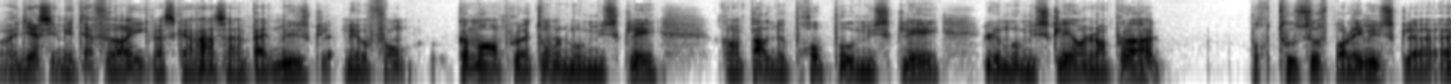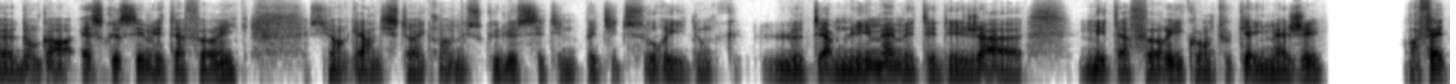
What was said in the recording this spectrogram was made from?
on va dire c'est métaphorique parce vin, ça n'a pas de muscle. Mais au fond, comment emploie-t-on le mot musclé? Quand on parle de propos musclés, le mot musclé, on l'emploie pour tout sauf pour les muscles. Euh, donc, est-ce que c'est métaphorique? Si on regarde historiquement, musculus, c'était une petite souris. Donc, le terme lui-même était déjà euh, métaphorique, ou en tout cas imagé. En fait,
